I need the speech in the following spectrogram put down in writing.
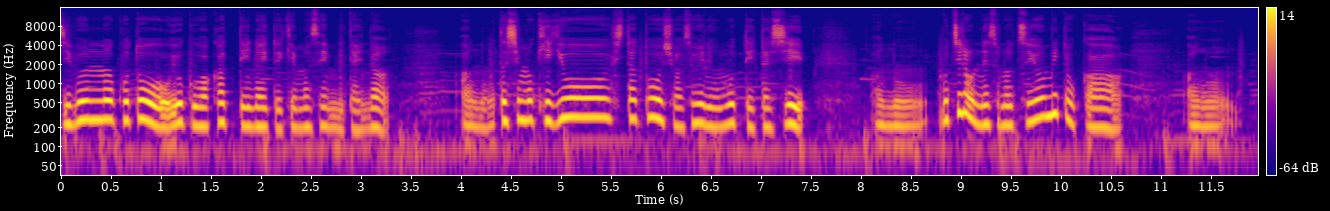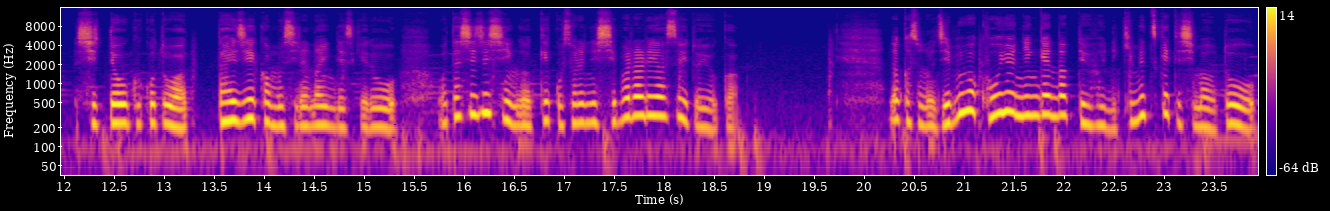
自分のことをよく分かっていないといけませんみたいなあの私も起業した当初はそういうふうに思っていたしあのもちろんねその強みとかあの知っておくことは大事かもしれないんですけど私自身が結構それに縛られやすいというかなんかその自分はこういう人間だっていうふうに決めつけてしまうと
